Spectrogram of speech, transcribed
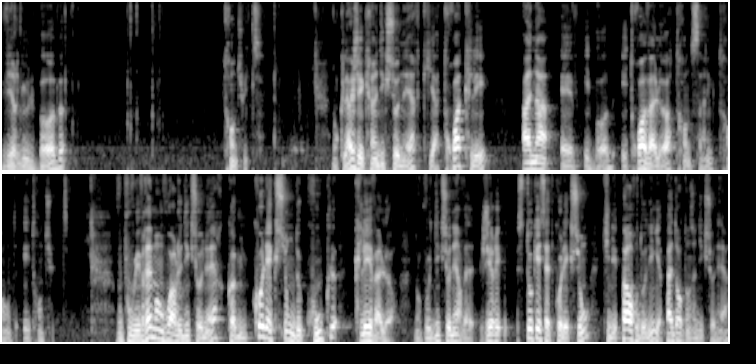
virgule Bob 38. Donc là, j'ai écrit un dictionnaire qui a trois clés, Anna, Eve et Bob, et trois valeurs, 35, 30 et 38. Vous pouvez vraiment voir le dictionnaire comme une collection de couples clés-valeurs. Donc votre dictionnaire va gérer, stocker cette collection qui n'est pas ordonnée, il n'y a pas d'ordre dans un dictionnaire.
